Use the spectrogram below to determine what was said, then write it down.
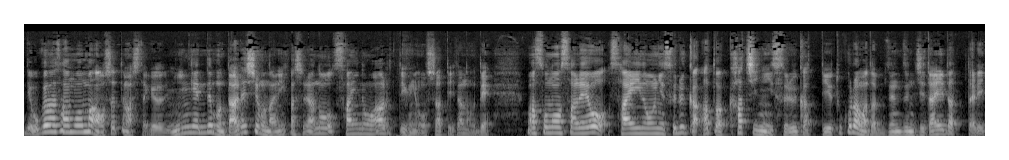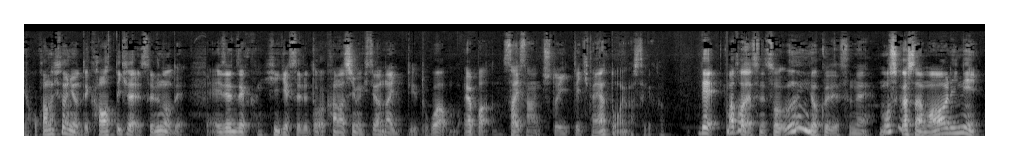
で、岡田さんもまあおっしゃってましたけど、人間でも誰しも何かしらの才能があるっていうふうにおっしゃっていたので、まあそのそれを才能にするか、あとは価値にするかっていうところはまた全然時代だったり、他の人によって変わってきたりするので、全然卑下するとか悲しむ必要はないっていうところは、やっぱ再三ちょっと言っていきたいなと思いましたけど。で、またですね、そう、運よくですね、もしかしたら周りに、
